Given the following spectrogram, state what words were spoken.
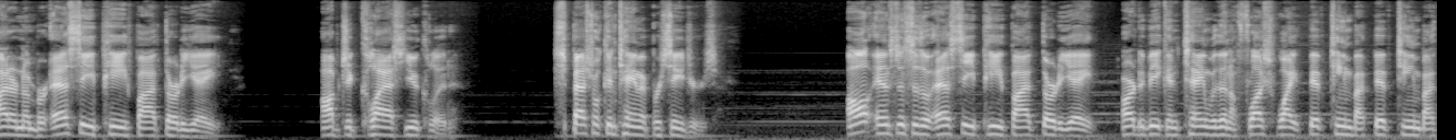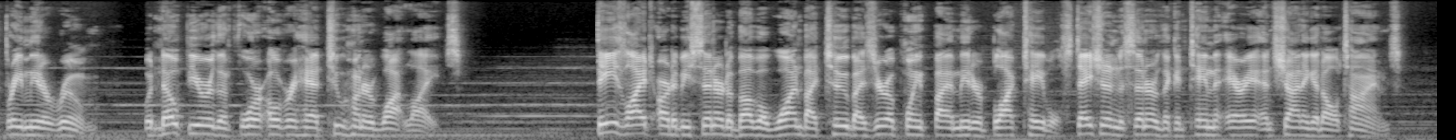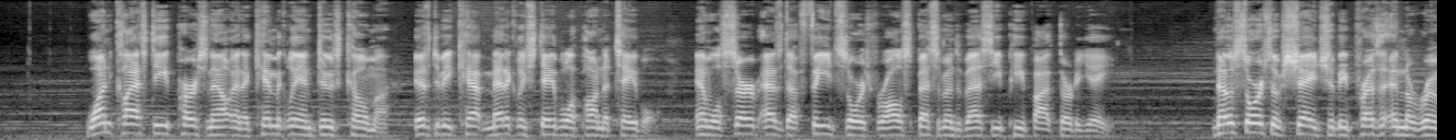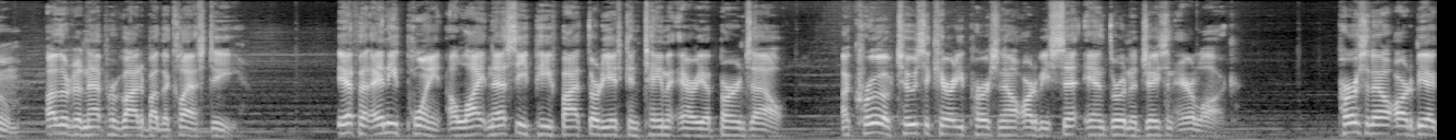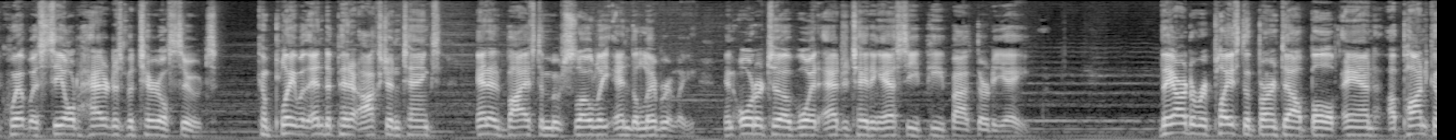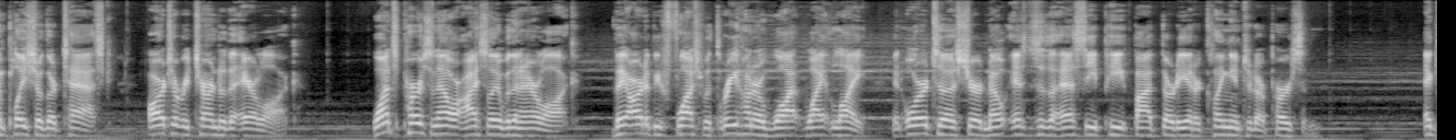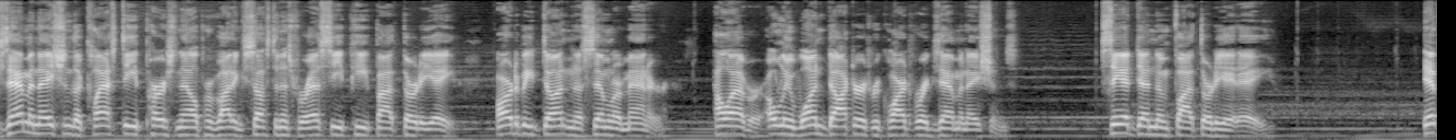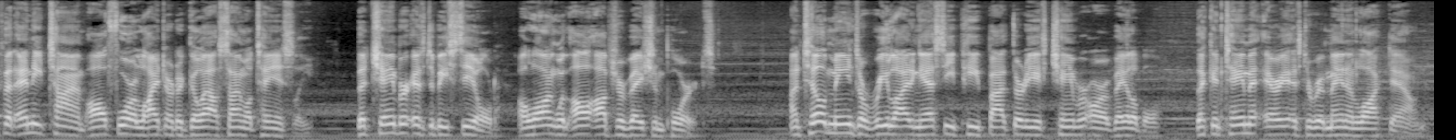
Item Number SCP-538 Object Class Euclid Special Containment Procedures All instances of SCP-538 are to be contained within a flush white 15 by 15 by 3 meter room, with no fewer than four overhead 200 watt lights. These lights are to be centered above a 1 by 2 by 0.5 meter block table stationed in the center of the containment area and shining at all times. One Class D personnel in a chemically induced coma is to be kept medically stable upon the table, and will serve as the feed source for all specimens of SCP-538. No source of shade should be present in the room other than that provided by the Class D. If at any point a light in SCP-538's containment area burns out, a crew of two security personnel are to be sent in through an adjacent airlock. Personnel are to be equipped with sealed hazardous material suits, complete with independent oxygen tanks, and advised to move slowly and deliberately in order to avoid agitating SCP-538. They are to replace the burnt-out bulb and, upon completion of their task, are to return to the airlock. Once personnel are isolated within an airlock, they are to be flushed with 300 watt white light in order to assure no instances of SCP-538 are clinging to their person. Examinations of Class D personnel providing sustenance for SCP-538 are to be done in a similar manner. However, only one doctor is required for examinations. See Addendum 538-A. If at any time all four lights are to go out simultaneously, the chamber is to be sealed, along with all observation ports. Until means of relighting SCP-538's chamber are available, the containment area is to remain in lockdown.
